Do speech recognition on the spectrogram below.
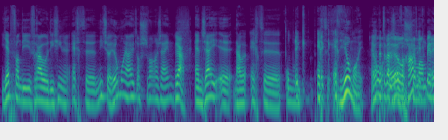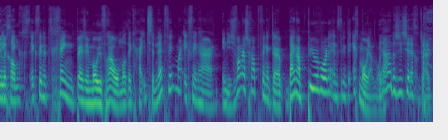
je hebt van die vrouwen die zien er echt eh, niet zo heel mooi uit als ze zwanger zijn. Ja, En zij, eh, nou echt, onder, Ik- echt, ik- echt heel mooi. we hebben het er wel eens heel over gehad. charmant, ik, ben- elegant. Ik, ik vind het geen per se mooie vrouw, omdat ik haar iets te nep vind. Maar ik vind haar in die zwangerschap, vind ik er bijna puur worden en vind ik er echt mooi aan worden. Ja, daar ziet ze echt goed uit.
